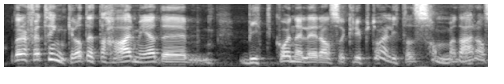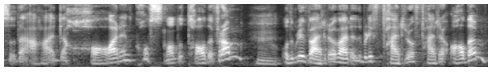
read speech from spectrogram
Og Det er derfor jeg tenker at dette her med bitcoin eller altså krypto er litt av det samme der. altså Det, er, det har en kostnad å ta det fram. Og det blir verre og verre. Det blir færre og færre av dem.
